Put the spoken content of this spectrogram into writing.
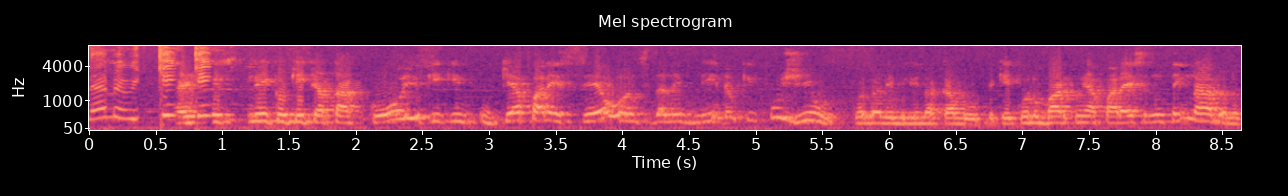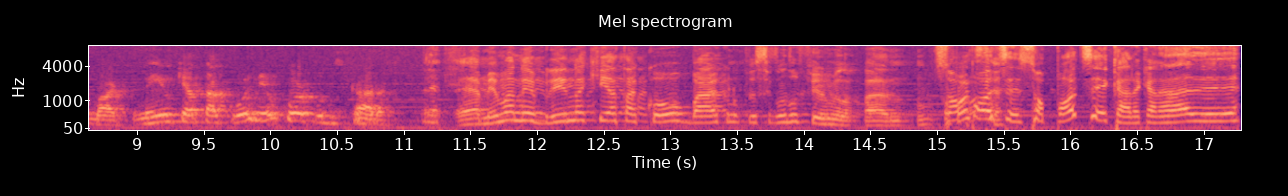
Né, meu? E quem, Aí quem... explica o que, que atacou e o que, que- o que apareceu antes da neblina e o que fugiu quando a neblina acabou. Porque quando o barco reaparece, não tem nada no barco. Nem o que atacou, nem o corpo dos caras. É a mesma neblina que atacou o barco no segundo filme lá. Não- Só pode, ser. só pode ser, cara, cara. É,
